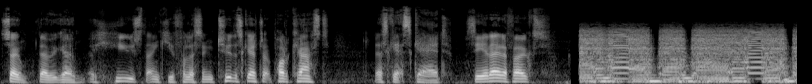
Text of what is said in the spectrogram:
So there we go. A huge thank you for listening to the Scare Track podcast. Let's get scared. See you later, folks. Thank you.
